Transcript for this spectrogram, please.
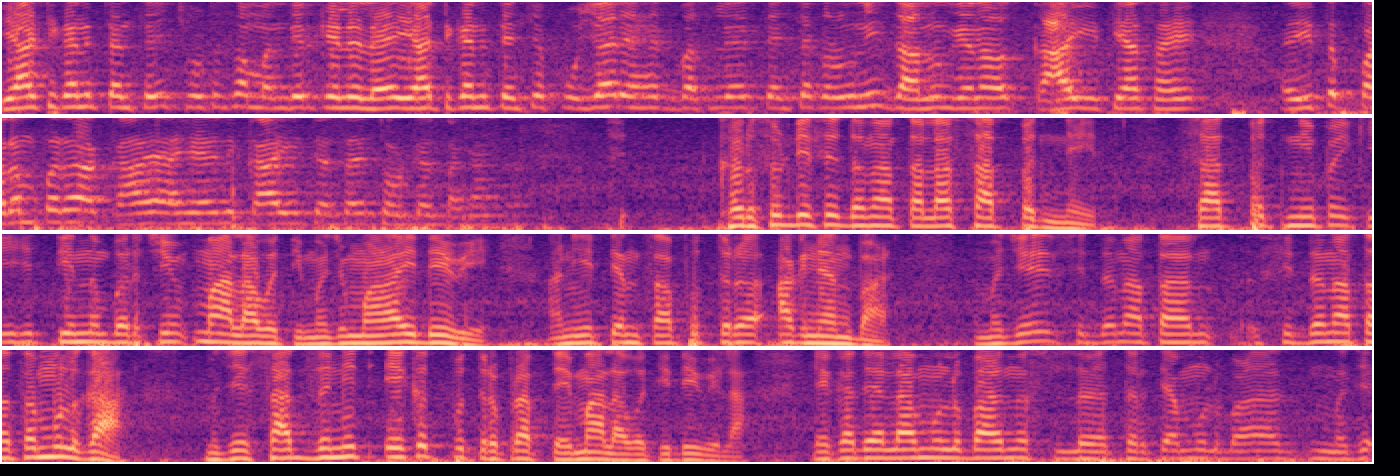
या ठिकाणी त्यांचंही छोटंसं मंदिर केलेलं आहे. या ठिकाणी त्यांचे पुजारी आहेत बसले आहेत. त्यांच्याकडूनही जाणून घेणार आहोत काय इतिहास आहे. इथं परंपरा काय आहे आणि काय इतिहास आहे थोडक्यात सांगा खरसुंडी सिद्धनाथाला सात पत्नी आहेत. सात पत्नीपैकी ही तीन नंबरची मालावती म्हणजे मळाई देवी आणि त्यांचा पुत्र अज्ञानबाळ म्हणजे सिद्धनाथा सिद्धनाथाचा मुलगा म्हणजे सात जणीत एकच पुत्र प्राप्त आहे मालावती देवीला. एखाद्याला मुलबाळ नसलं तर त्या मुलबाळा म्हणजे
